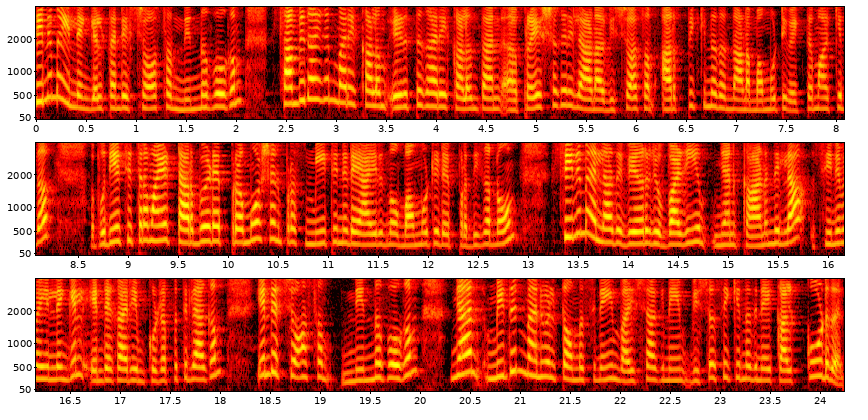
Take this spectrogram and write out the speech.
സിനിമയില്ലെങ്കിൽ തന്റെ ശ്വാസം നിന്നുപോകും. സംവിധായകന്മാരെക്കാളും എഴുത്തുകാരെക്കാളും താൻ പ്രേക്ഷകരിലാണ് വിശ്വാസം അർപ്പിക്കുന്നതെന്നാണ് മമ്മൂട്ടി വ്യക്തമാക്കിയത്. പുതിയ ചിത്രമായ ടർബോയുടെ പ്രൊമോഷൻ പ്രസ് മീറ്റിനിടെ ആയിരുന്നു മമ്മൂട്ടിയുടെ പ്രതികരണവും സിനിമ അല്ലാതെ വേറൊരു വഴിയും ഞാൻ കാണുന്നില്ല. സിനിമയില്ലെങ്കിൽ എന്റെ കാര്യം കുഴപ്പത്തിലാകും. എന്റെ ശ്വാസം നിന്നുപോകും. ഞാൻ മിഥുൻ മാനുവൽ തോമസിനെയും വൈശാഖിനെയും വിശ്വസിക്കുന്നതിനേക്കാൾ കൂടുതൽ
